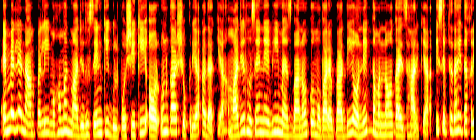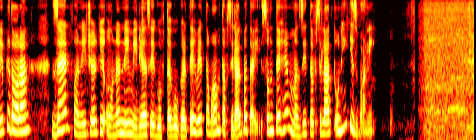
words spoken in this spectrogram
M L A Nampally Mohammad Majid Hussain की गुलपोशी की और उनका शुक्रिया अदा किया। माजिद हुसैन ने भी मेज़बानों को मुबारकबाद दी और नेक तमन्नाओं का इजहार किया। इस इब्तदाई तकरीब के दौरान जैन फर्नीचर के ओनर ने मीडिया से गुफ्तगु करते हुए तमाम तफसीत बताई। सुनते हैं मजीद तफसीत उन्हीं की ज़बानी। जय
